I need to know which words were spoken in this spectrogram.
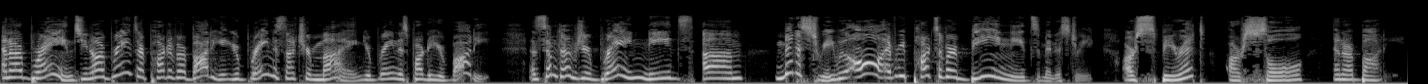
And our brains, you know, our brains are part of our body. Your brain is not your mind. Your brain is part of your body. And sometimes your brain needs um, ministry. We all, every parts of our being needs ministry. Our spirit, our soul, and our body.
